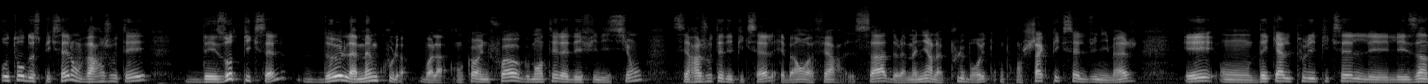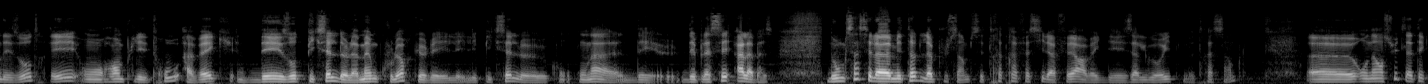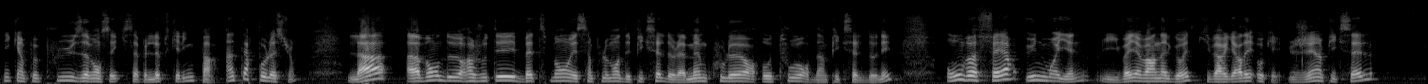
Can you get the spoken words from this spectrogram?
autour de ce pixel, on va rajouter des autres pixels de la même couleur. Voilà, encore une fois, augmenter la définition, c'est rajouter des pixels. Et eh ben on va faire ça de la manière la plus brute. On prend chaque pixel d'une image et on décale tous les pixels les, uns des autres et on remplit les trous avec des autres pixels de la même couleur que les, pixels euh, qu'on a déplacés à la base. Donc ça c'est la méthode la plus simple, c'est très très facile à faire avec des algorithmes très simples. Euh, on a ensuite la technique un peu plus avancée qui s'appelle l'upscaling par interpolation. Là, avant de rajouter bêtement et simplement des pixels de la même couleur autour d'un pixel donné, on va faire une moyenne. Il va y avoir un algorithme qui va regarder, ok, j'ai un pixel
